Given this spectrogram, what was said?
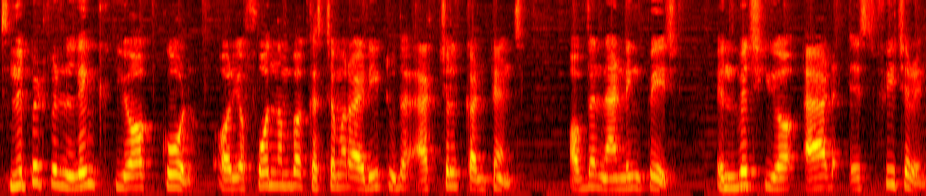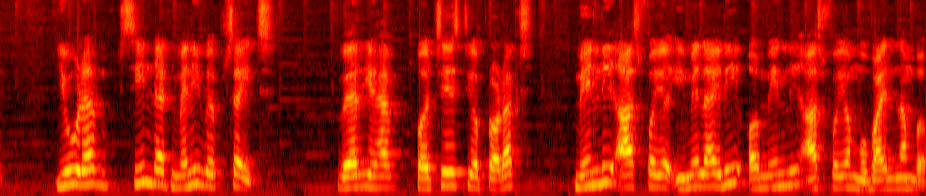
snippet will link your code or your phone number customer ID to the actual contents of the landing page in which your ad is featuring. You would have seen that many websites where you have purchased your products mainly ask for your email ID or mainly ask for your mobile number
